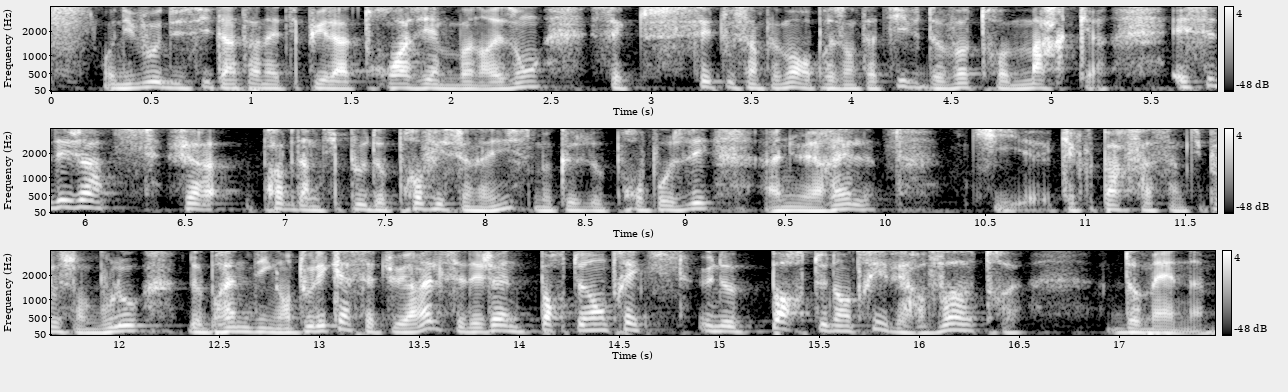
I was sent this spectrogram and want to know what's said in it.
au niveau du site internet. Et puis la troisième bonne raison, c'est que c'est tout simplement représentatif de votre marque. Et c'est déjà faire preuve d'un petit peu de professionnalisme que de proposer un URL qui, euh, quelque part, fasse un petit peu son boulot de branding. En tous les cas, cette URL, c'est déjà une porte d'entrée, une porte d'entrée vers votre domaine.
